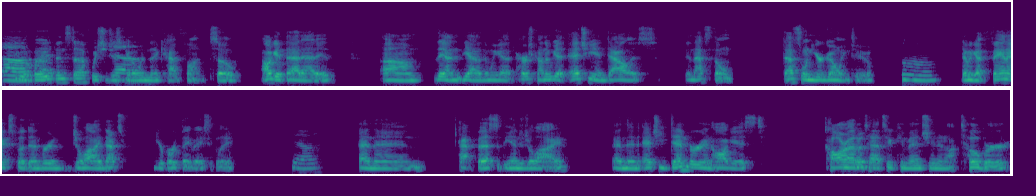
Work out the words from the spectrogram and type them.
Oh, a booth okay. and stuff. We should just Yeah. go and like have fun. So I'll get that added. Um, then yeah, then we got HurstCon. Then we got Etchy in Dallas, and that's the that's when you're going to. Mhm. Then we got Fan Expo Denver in July. That's your birthday basically. Yeah. And then Cat Fest at the end of July. And then Etchy Denver in August. Colorado Tattoo Convention in October.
